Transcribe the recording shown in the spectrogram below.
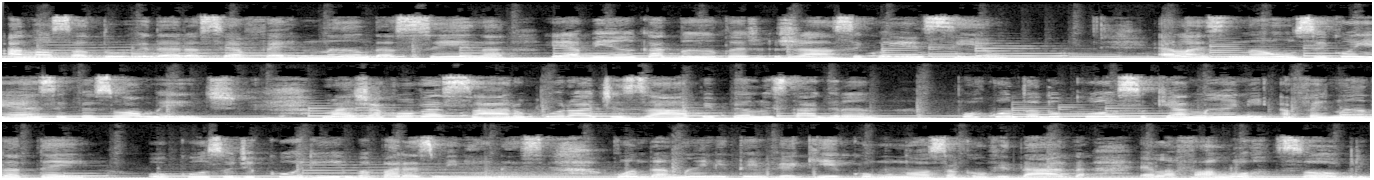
A nossa dúvida era se a Fernanda Sena e a Bianca Dantas já se conheciam. Elas não se conhecem pessoalmente, mas já conversaram por WhatsApp e pelo Instagram, por conta do curso que a Nani, a Fernanda, tem, o curso de Curimba para as meninas. Quando a Nani esteve aqui como nossa convidada, ela falou sobre.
